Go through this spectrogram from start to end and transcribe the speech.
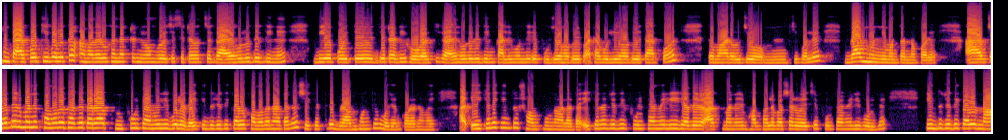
তারপর কি বলতো? আমাদের ওখানে একটা নিয়ম রয়েছে, সেটা হচ্ছে গায়ে হলুদের দিনে বিয়ে পৈতে যেটারই হোক আর কি, গায়ে হলুদের দিন কালী মন্দিরে পুজো হবে, পাঠাবলি হবে, তারপর তোমার ওই যে কি বলে, ব্রাহ্মণ নিমন্ত্রণ করে। আর যাদের মানে ক্ষমতা থাকে তারা ফুল ফ্যামিলি বলে দেয়, কিন্তু যদি কারও ক্ষমতা না থাকে, সেক্ষেত্রে ব্রাহ্মণকে ভোজন করানো হয়। আর এইখানে কিন্তু সম্পূর্ণ আলাদা। এখানে যদি ফুল ফ্যামিলি যাদের মানে ভাব, ভালোবাসা রয়েছে ফুল ফ্যামিলি বলবে কিন্তু যদি কারও না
